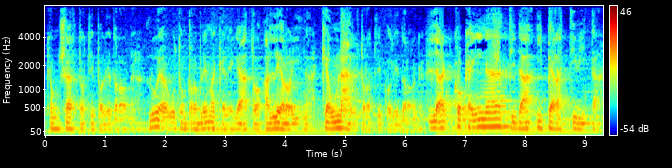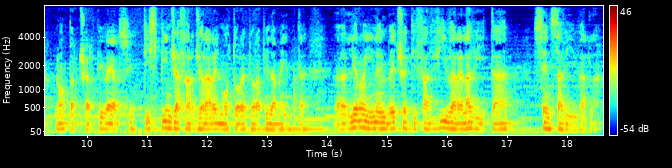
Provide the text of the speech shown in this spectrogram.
che è un certo tipo di droga. Lui ha avuto un problema che è legato all'eroina, che è un altro tipo di droga. La cocaina ti dà iperattività, no? per certi versi, ti spinge a far girare il motore più rapidamente. Eh, l'eroina invece ti fa vivere la vita senza viverla.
